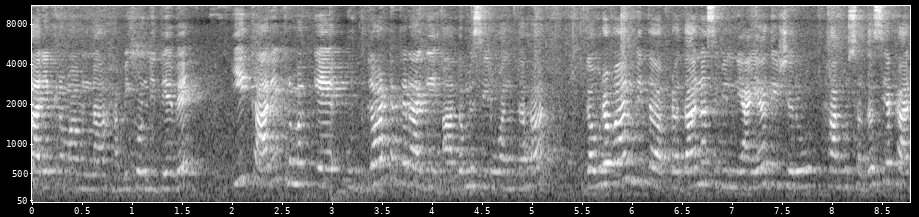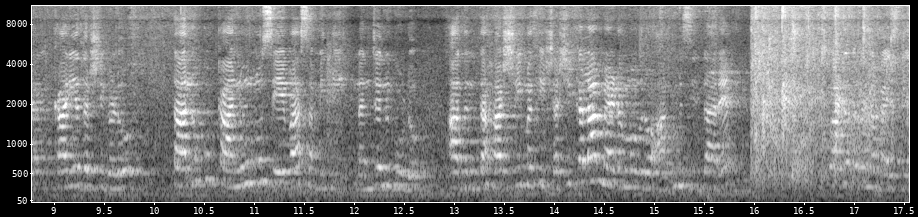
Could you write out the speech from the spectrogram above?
ಕಾರ್ಯಕ್ರಮವನ್ನು ಹಮ್ಮಿಕೊಂಡಿದ್ದೇವೆ. ಈ ಕಾರ್ಯಕ್ರಮಕ್ಕೆ ಉದ್ಘಾಟಕರಾಗಿ ಆಗಮಿಸಿರುವಂತಹ ಗೌರವಾನ್ವಿತ ಪ್ರಧಾನ ಸಿವಿಲ್ ನ್ಯಾಯಾಧೀಶರು ಹಾಗೂ ಸದಸ್ಯ ಕಾರ್ಯ ಕಾರ್ಯದರ್ಶಿಗಳು, ತಾಲೂಕು ಕಾನೂನು ಸೇವಾ ಸಮಿತಿ ನಂಜನಗೂಡು ಆದಂತಹ ಶ್ರೀಮತಿ ಶಶಿಕಲಾ ಮೇಡಮ್ ಅವರು ಆಗಮಿಸಿದ್ದಾರೆ. ಸ್ವಾಗತವನ್ನು ಬಯಸ್ತೇನೆ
